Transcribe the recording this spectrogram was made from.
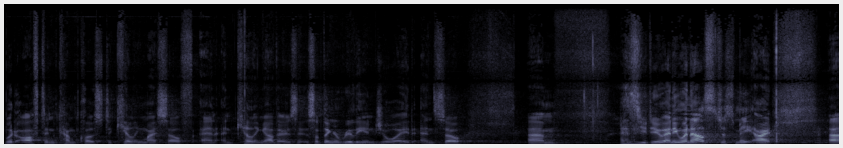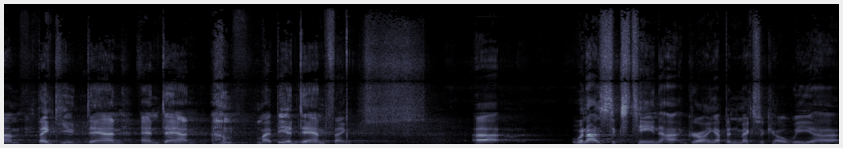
would often come close to killing myself and, and killing others. Something I really enjoyed. And so, um, as you do, anyone else? Just me? All right. Um, thank you, Dan and Dan. Might be a Dan thing. Uh, when I was 16, uh, growing up in Mexico, we, uh,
